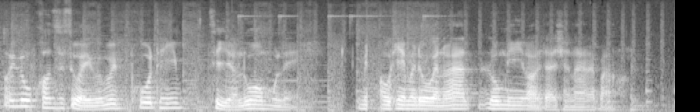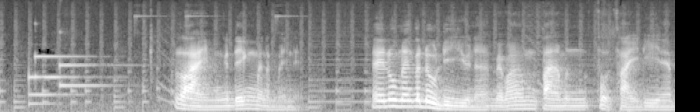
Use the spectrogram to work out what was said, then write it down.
โอ้ยรูปเขาสวยๆไม่พูดให้เสียร่วมหมดเลย โอเคมาดูกันว่า รูปนี้เราจะชนะหรือเปล่าลายมันก็เด้งมาทำไมเนี่ยไอ้รูปนั้นก็ดูดีอยู่นะ แบบว่าตามันสดใสดีนะ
